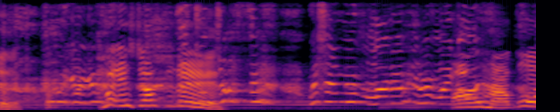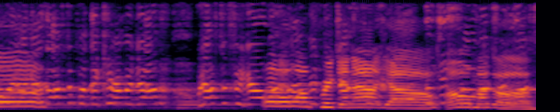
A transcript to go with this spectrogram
Justin? Oh my god. Where is Justin at? Justin! We shouldn't have let him here. Oh my oh god. Oh my Oh my god. I have to put the camera down. We have to figure what Oh, I'm freaking out, y'all. You oh so Oh, my God.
